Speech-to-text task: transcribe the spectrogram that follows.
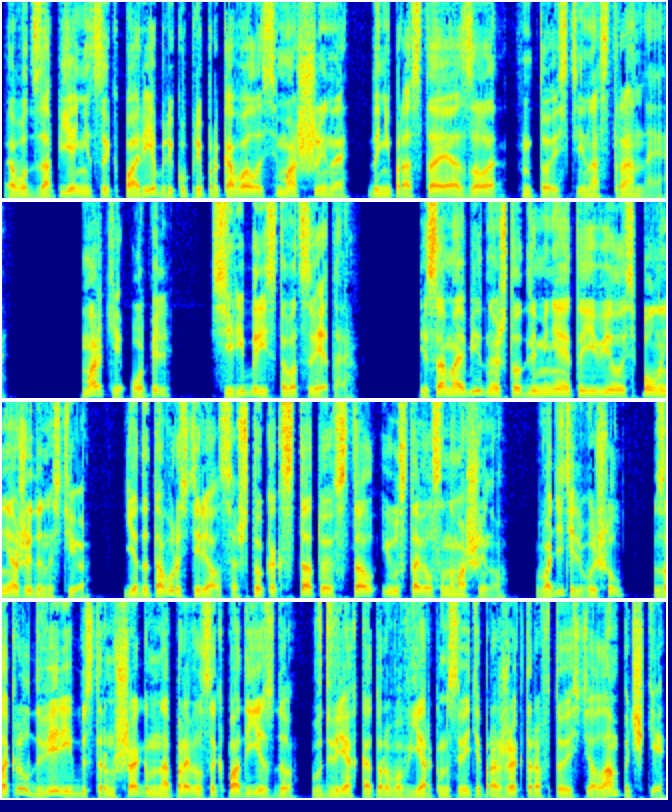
а вот за пьяницей к поребрику припарковалась машина, да не простая, а зала, то есть иностранная. Марки «Опель», серебристого цвета. И самое обидное, что для меня это явилось полной неожиданностью. Я до того растерялся, что как статуя встал и уставился на машину. Водитель вышел, закрыл двери и быстрым шагом направился к подъезду, в дверях которого в ярком свете прожекторов, то есть лампочки,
